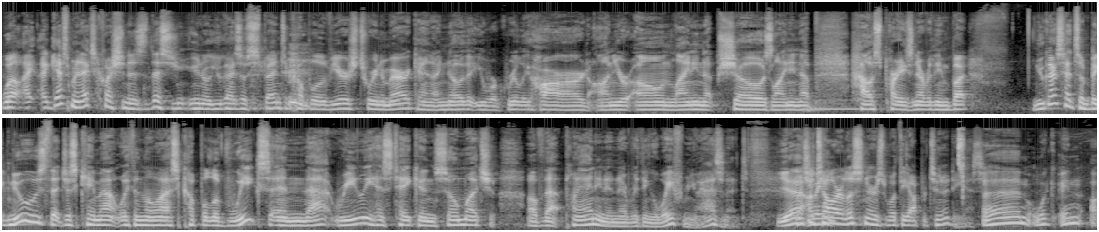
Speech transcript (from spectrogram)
Well, I, I guess my next question is this: you, you know, you guys have spent a couple of years touring America, and I know that you work really hard on your own, lining up shows, lining up house parties, and everything. But you guys had some big news that just came out within the last couple of weeks, and that really has taken so much of that planning and everything away from you, hasn't it? Yeah, Why don't you I tell mean- our listeners what the opportunity is? Um, we're in uh,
